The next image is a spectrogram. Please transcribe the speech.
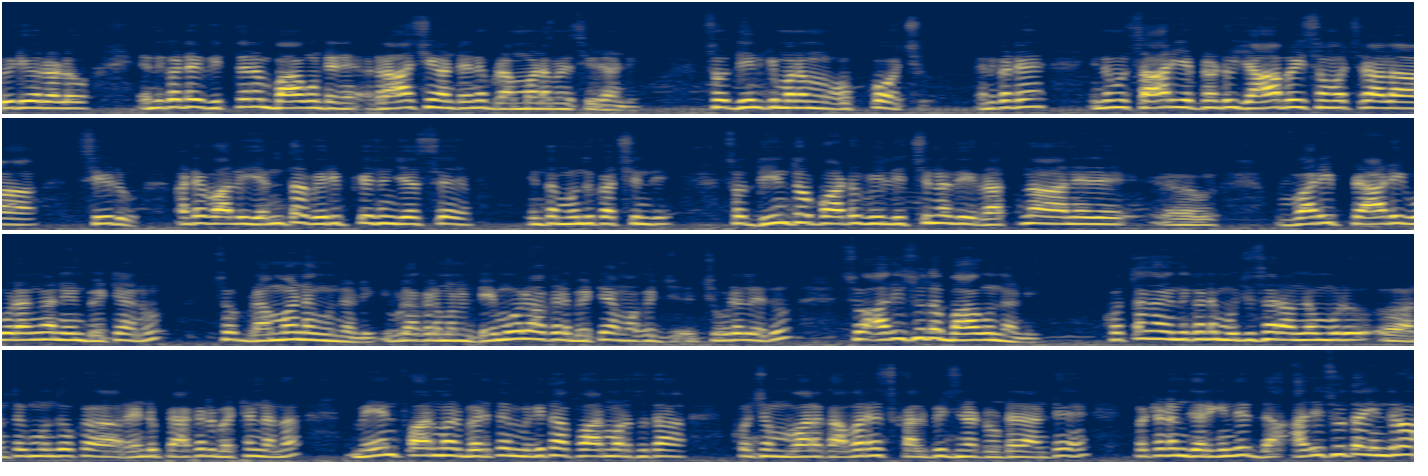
వీడియోలలో. ఎందుకంటే విత్తనం బాగుంటేనే రాశి అంటేనే బ్రహ్మాండమైన సీడ్ అండి. సో దీనికి మనం ఒప్పుకోవచ్చు. ఎందుకంటే ఇంతకుముందు సార్ చెప్పినట్టు యాభై సంవత్సరాల సీడు అంటే వాళ్ళు ఎంత వెరిఫికేషన్ చేస్తే ఇంత ముందుకు వచ్చింది సో దీంతో పాటు వీళ్ళు ఇచ్చినది రత్న అనే వరి ప్యాడీ కూడా నేను పెట్టాను. సో బ్రహ్మాండంగా ఉందండి. ఇప్పుడు అక్కడ మనం డెమోలో అక్కడ పెట్టాము అక్కడ చూడలేదు. సో అది సుతా బాగుందండి. కొత్తగా ఎందుకంటే ముజ్జుసారి అన్నముడు అంతకుముందు ఒక రెండు ప్యాకెట్లు పెట్టండి అన్న. మెయిన్ ఫార్మర్ పెడితే మిగతా ఫార్మర్ సుతా కొంచెం వాళ్ళకి అవేర్నెస్ కల్పించినట్టు ఉంటుంది అంటే పెట్టడం జరిగింది. అది సుతా ఇందులో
